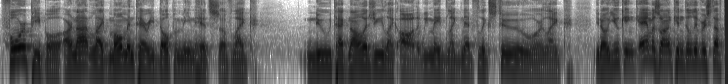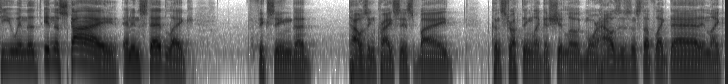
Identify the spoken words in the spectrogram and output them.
for people are not like momentary dopamine hits of like new technology, like oh that we made like Netflix too, or like you know, you can Amazon can deliver stuff to you in the in the sky, and instead like fixing the housing crisis by constructing like a shitload more houses and stuff like that and like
